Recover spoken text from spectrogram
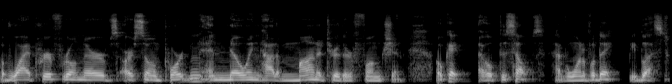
of why peripheral nerves are so important and knowing how to monitor their function. Okay, I hope this helps. Have a wonderful day. Be blessed.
